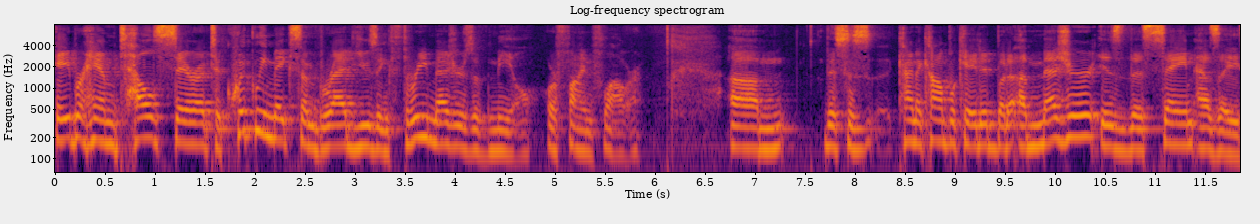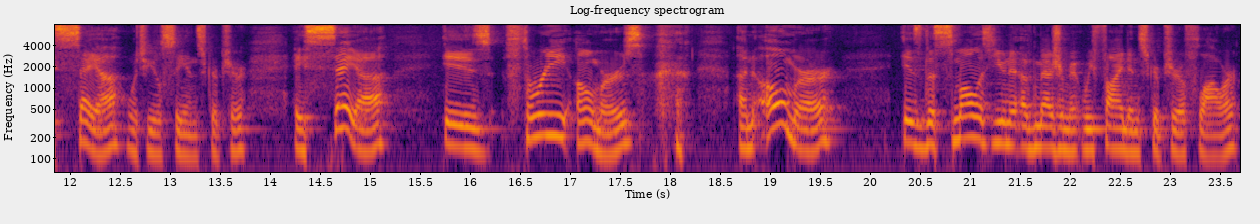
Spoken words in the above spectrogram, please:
Abraham tells Sarah to quickly make some bread using three measures of meal or fine flour. Um, this is kind of complicated, but a measure is the same as a seah, which you'll see in Scripture. A seah is three omers. An omer is the smallest unit of measurement we find in Scripture of flour.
